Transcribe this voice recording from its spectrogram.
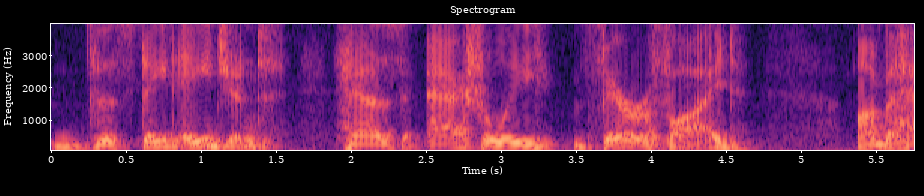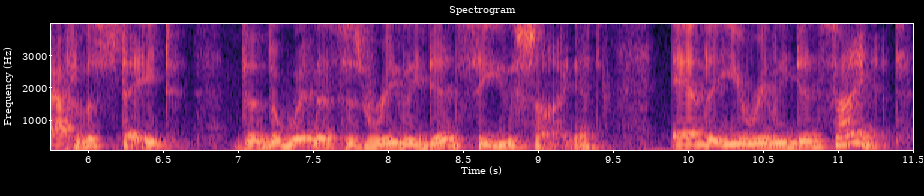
the state agent has actually verified on behalf of the state that the witnesses really did see you sign it and that you really did sign it.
